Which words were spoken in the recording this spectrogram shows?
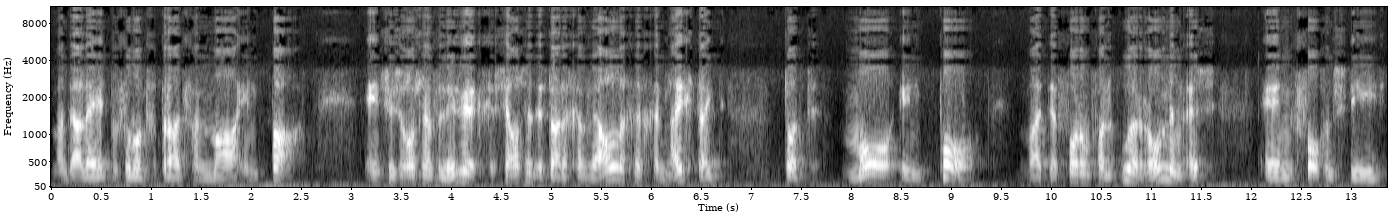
Want hulle het byvoorbeeld gepraat van ma en pa. En soos ons nou verlede week gesels het, is daar 'n geweldige geneigtheid tot ma en pa wat 'n vorm van oorronding is en volgens die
